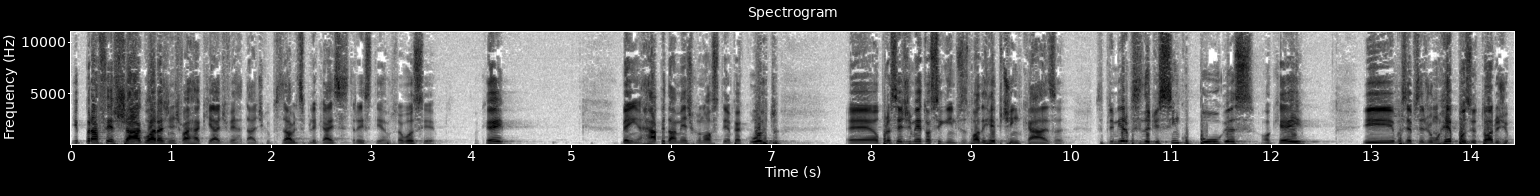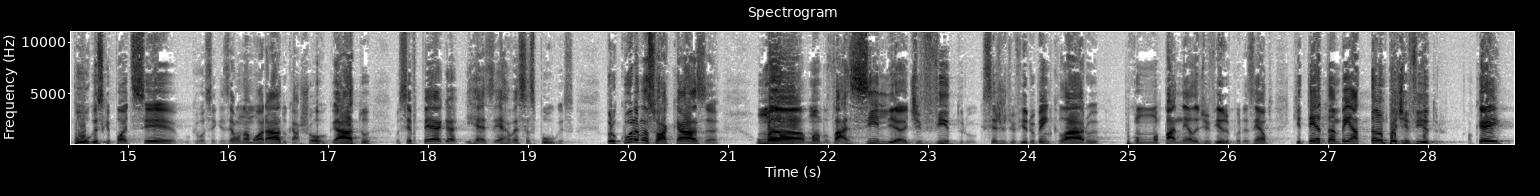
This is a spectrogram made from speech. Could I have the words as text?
E para fechar, agora a gente vai hackear de verdade, que eu precisava explicar esses três termos para você. Ok? Bem, rapidamente, que o nosso tempo é curto. É, o procedimento é o seguinte: vocês podem repetir em casa. Você primeiro precisa de cinco pulgas, ok? E você precisa de um repositório de pulgas, que pode ser o que você quiser, um namorado, cachorro, gato. Você pega e reserva essas pulgas. Procura na sua casa uma, uma vasilha de vidro, que seja de vidro bem claro, como uma panela de vidro, por exemplo, que tenha também a tampa de vidro, ok?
